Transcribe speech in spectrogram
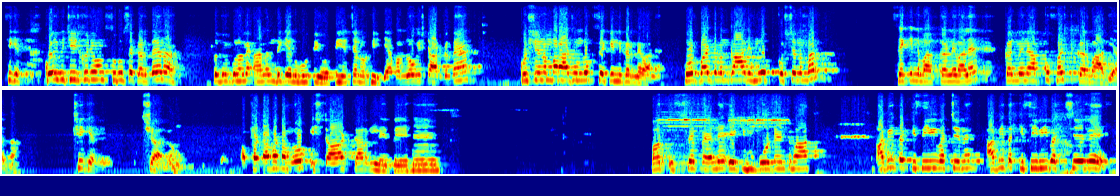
ठीक है? कोई भी चीज़ को जब हम शुरू से करते हैं ना तो बिल्कुल हमें आनंद की अनुभूति होती है। चलो ठीक है, अब हम लोग स्टार्ट करते हैं। क्वेश्चन नंबर आज हम लोग सेकंड करने वाले हैं। फोर पॉइंट वन का आज हम लोग क्वेश्चन नंबर सेकंड करने वाले हैं। कल मैंने आपको फ़र्स्ट करवा दिया था। ठीक है? चलो। अब फटाफट हम लोग स्टार्ट कर लेते हैं। और उससे पहले एक इंपॉर्टेंट बात। अभी तक किसी भी बच्चे ने अभी तक किसी भी बच्चे ने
